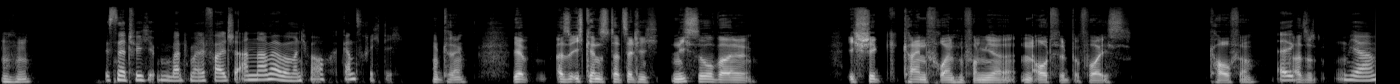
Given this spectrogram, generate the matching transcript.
Mhm. Ist natürlich manchmal eine falsche Annahme, aber manchmal auch ganz richtig. Okay. Ja, also ich kenne es tatsächlich nicht so, weil ich schicke keinen Freunden von mir ein Outfit, bevor ich es kaufe. Äh, also ja.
